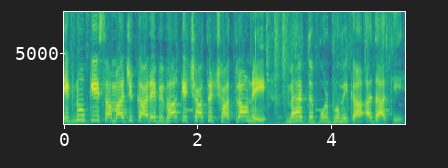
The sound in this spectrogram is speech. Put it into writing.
इग्नू के सामाजिक कार्य विभाग के छात्र छात्राओं ने महत्वपूर्ण भूमिका अदा की।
